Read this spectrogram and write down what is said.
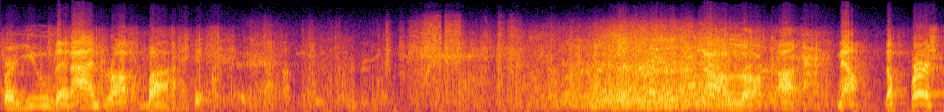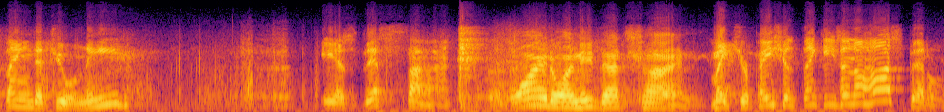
for you that I dropped by. Now, look, I... Now, the first thing that you'll need is this sign. Why do I need that sign? Makes your patient think he's in a hospital.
